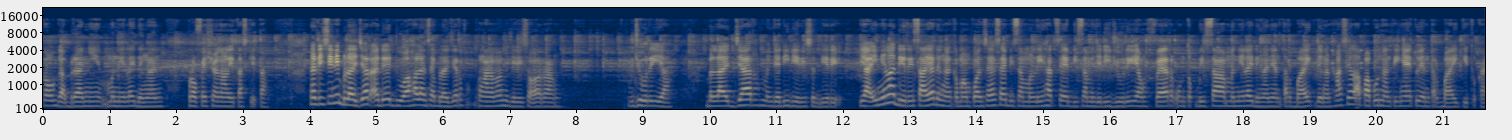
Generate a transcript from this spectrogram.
atau nggak berani menilai dengan profesionalitas kita. Nah, di sini belajar ada dua hal yang saya belajar pengalaman menjadi seorang juri ya. Belajar menjadi diri sendiri. Ya, inilah diri saya dengan kemampuan saya saya bisa melihat saya bisa menjadi juri yang fair untuk bisa menilai dengan yang terbaik dengan hasil apa pun nantinya itu yang terbaik gitu kan.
